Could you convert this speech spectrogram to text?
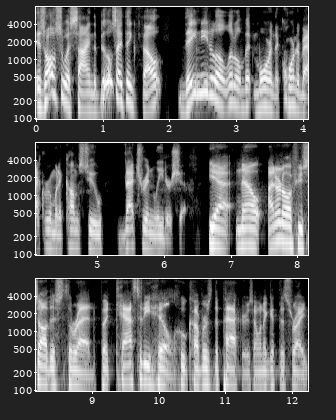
is also a sign the Bills, I think, felt they needed a little bit more in the cornerback room when it comes to veteran leadership. Yeah. Now, I don't know if you saw this thread, but Kassidy Hill, who covers the Packers, I want to get this right.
